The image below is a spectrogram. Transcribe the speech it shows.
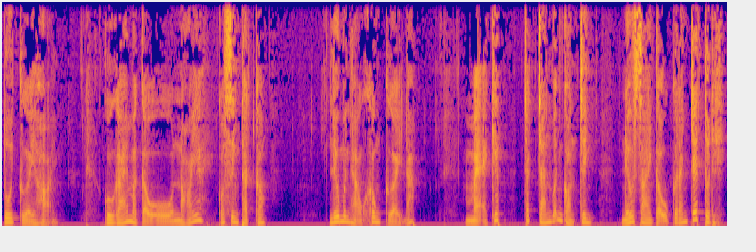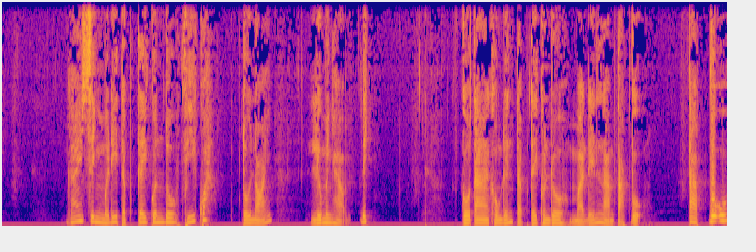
Tôi cười hỏi. Cô gái mà cậu nói ấy, có xinh thật không? Lưu Minh Hảo không cười đáp. Mẹ kiếp, chắc chắn vẫn còn trinh. Nếu sai cậu cứ đánh chết tôi đi. Gái xinh mới đi tập cây quân đô phí quá. Tôi nói. Lưu Minh Hảo đích Cô ta không đến tập taekwondo mà đến làm tạp vụ. Tạp vụ?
